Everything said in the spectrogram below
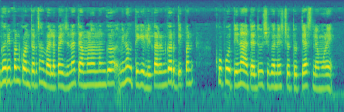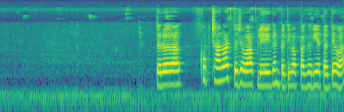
घरी पण कोणतर थांबायला पाहिजे ना त्यामुळं मग मी नव्हते गेले कारण गर्दी पण खूप होती ना त्या दिवशी गणेश चतुर्थी असल्यामुळे. तर खूप छान वाटतं जेव्हा आपले गणपती बाप्पा घरी येतात तेव्हा.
